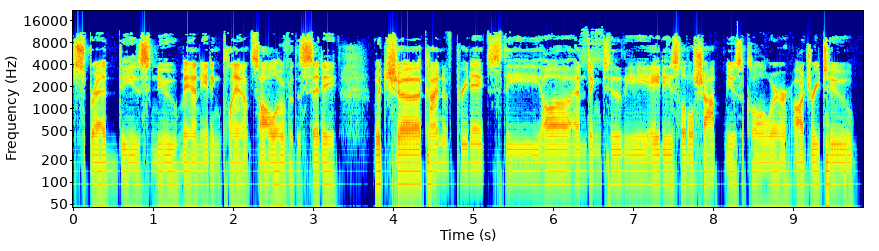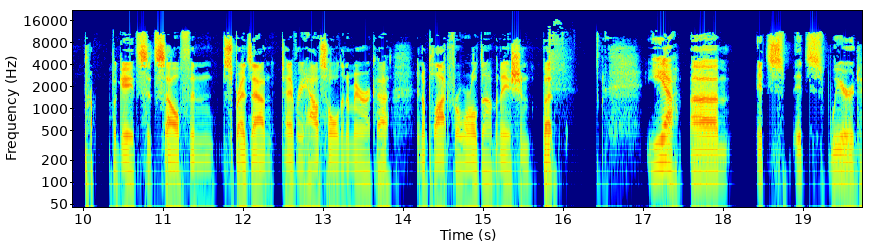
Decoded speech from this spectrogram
spread these new man-eating plants all over the city, which uh, kind of predates the uh, ending to the '80s Little Shop musical, where Audrey Two propagates itself and spreads out to every household in America in a plot for world domination. But yeah, um, it's it's weird.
